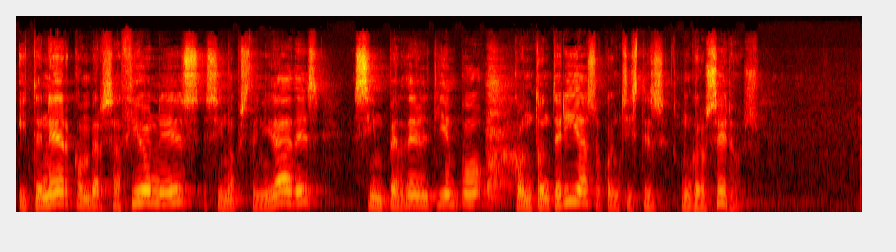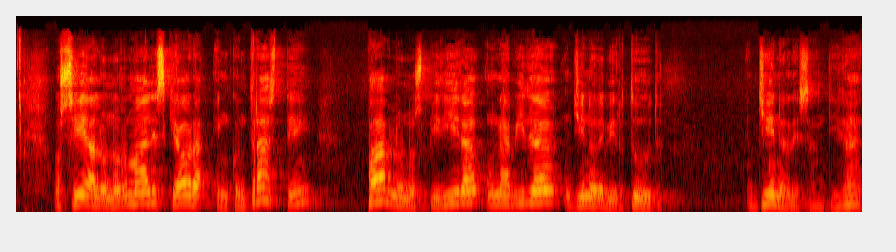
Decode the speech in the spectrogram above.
y tener conversaciones sin obscenidades, sin perder el tiempo con tonterías o con chistes groseros. O sea, lo normal es que ahora, en contraste, Pablo nos pidiera una vida llena de virtud, llena de santidad.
